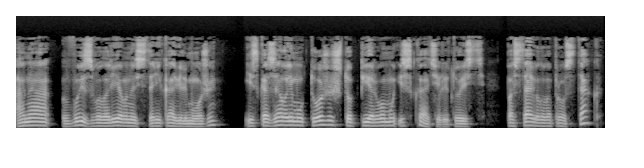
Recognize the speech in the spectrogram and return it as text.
Она вызвала ревность старика-вельможи, и сказала ему то же, что первому искателю, то есть поставила вопрос так,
